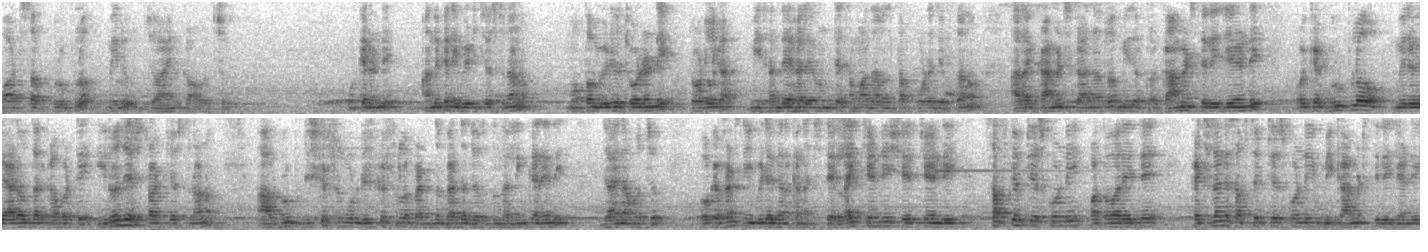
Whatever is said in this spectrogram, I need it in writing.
వాట్సాప్ గ్రూప్లో మీరు జాయిన్ కావచ్చు. ఓకేనండి. అందుకని వీడియో చేస్తున్నాను. మొత్తం వీడియో చూడండి టోటల్గా. మీ సందేహాలు ఏముంటే ఉంటే సమాధానాలు తప్పకుండా చెప్తాను. అలాగే కామెంట్స్ కార్నర్లో మీ యొక్క కామెంట్స్ తెలియజేయండి. ఓకే గ్రూప్లో మీరు యాడ్ అవుతారు కాబట్టి ఈరోజే స్టార్ట్ చేస్తున్నాను. ఆ గ్రూప్ డిస్క్రిప్షన్ కూడా డిస్క్రిప్షన్లో పెట్టడం పెట్టడం జరుగుతుంది ఆ లింక్ అనేది జాయిన్ అవ్వచ్చు. ఓకే ఫ్రెండ్స్ ఈ వీడియో కనుక నచ్చితే లైక్ చేయండి షేర్ చేయండి సబ్స్క్రైబ్ చేసుకోండి. కొత్తవారైతే ఖచ్చితంగా సబ్స్క్రైబ్ చేసుకోండి మీ కామెంట్స్ తెలియజేయండి.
